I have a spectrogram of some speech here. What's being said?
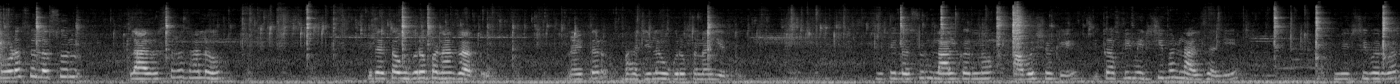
थोडंसं लसूण लालसर झालं की त्याचा उग्रपणा जातो. नाहीतर भाजीला उग्रपणा येतो. ते लसूण लाल करणं आवश्यक आहे. इथं आपली मिरची पण लाल झाली आहे. मिरचीबरोबर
